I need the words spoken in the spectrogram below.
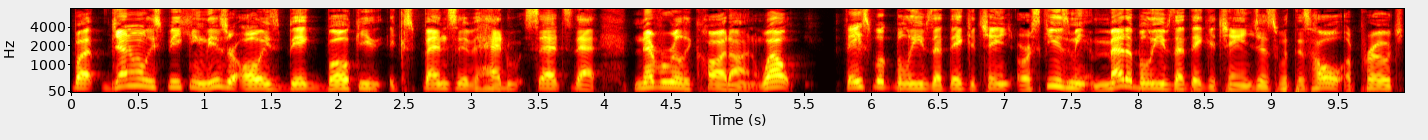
But generally speaking, these are always big, bulky, expensive headsets that never really caught on. Well, Facebook believes that they could change, or excuse me, Meta believes that they could change this with this whole approach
